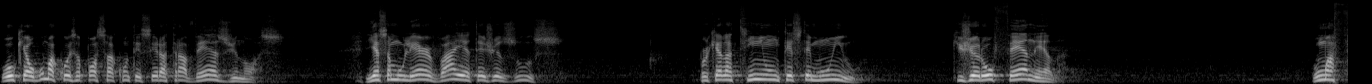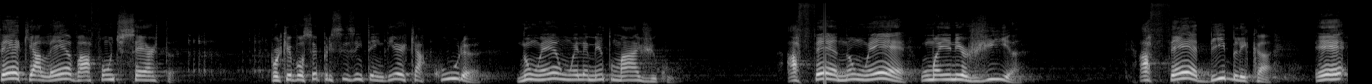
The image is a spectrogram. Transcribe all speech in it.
ou que alguma coisa possa acontecer através de nós. E essa mulher vai até Jesus, porque ela tinha um testemunho que gerou fé nela. Uma fé que a leva à fonte certa. Porque você precisa entender que a cura não é um elemento mágico. A fé não é uma energia. A fé bíblica é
